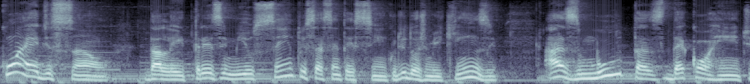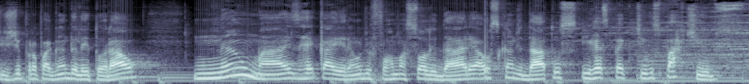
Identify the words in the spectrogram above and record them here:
Com a edição da Lei 13.165 de 2015, as multas decorrentes de propaganda eleitoral não mais recairão de forma solidária aos candidatos e respectivos partidos.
